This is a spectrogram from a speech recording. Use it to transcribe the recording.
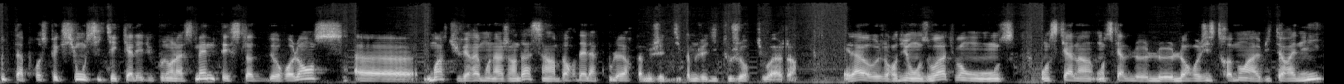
toute ta prospection aussi qui est calée du coup dans la semaine, tes slots de relance. Euh, moi, tu verrais mon agenda, c'est un bordel à couleur comme je dis, comme je dis toujours, tu vois. Genre. Et là, aujourd'hui, on se voit, tu vois, on, on se cale, on se cale l'enregistrement le, à 8h30.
